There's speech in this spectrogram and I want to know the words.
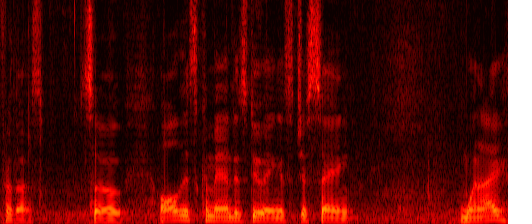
for those. So all this command is doing is just saying, when I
